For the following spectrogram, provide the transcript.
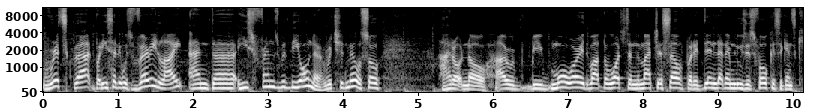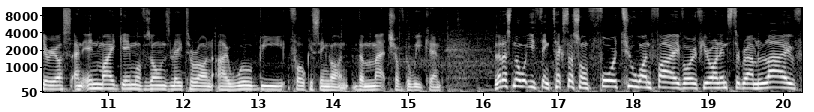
risk that, but he said it was very light and uh, he's friends with the owner, Richard Mills. So I don't know. I would be more worried about the watch than the match itself, but it didn't let him lose his focus against Kyrgios. And in my game of zones later on, I will be focusing on the match of the weekend. Let us know what you think. Text us on 4215, or if you're on Instagram live,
